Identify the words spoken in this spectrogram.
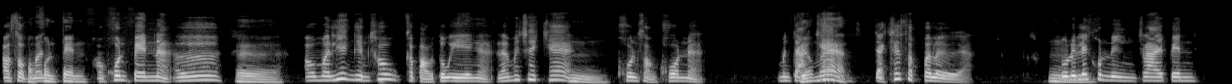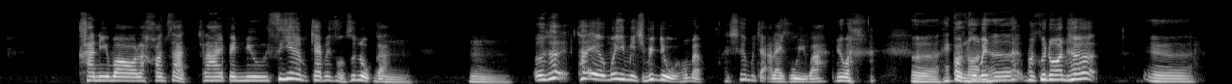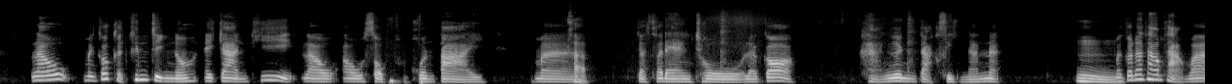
เอาศพของมาคนเป็นของคนเป็นน่ะ เออ เออ เอามาเรียกเงินเข้ากระเป๋าตัวเองอะ แล้วไม่ใช่แค่อืมคนสองคนน่ะ มันจากเยอะแค่มากจากแค่สับเปลออะอืมตัวเล็กๆคนหนึ่งกลายเป็นcarnival ละครสัตว์กลายเป็น museum กลายเป็นสวนสนุกอะอืมอืม เออถ้าถ้าเอลเมอร์ยังมีชีวิตอยู่ผมแบบเชื่อมันจะอะไรกูอีกวะนี่วะเออ ให้กูนอนปล่ยเถอะปล่อยกูนอนเถอะเออ แล้วมันก็เกิดขึ้นจริงเนาะไอการที่เราเอาศพของคนตายมาครับจัดแสดงโชว์แล้วก็หาเงินจากสิ่งนั้นน่ะ อืม มันก็น่าตั้งคำถามว่า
